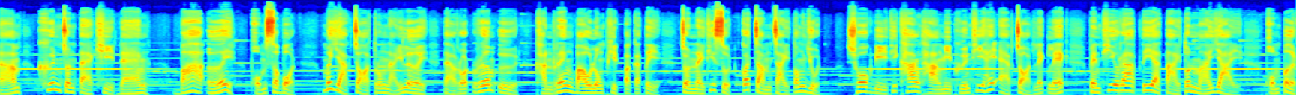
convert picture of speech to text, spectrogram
น้ำขึ้นจนแตกขีดแดง บ้าเอ้ย ผมสะบด ไม่อยากจอดตรงไหนเลย แต่รถเริ่มอืด คันเร่งเบาลงผิดปกติ จนในที่สุดก็จำใจต้องหยุด โชคดีที่ข้างทางมีพื้นที่ให้แอบจอดเล็กๆ เป็นที่ราบเตี้ยใต้ต้นไม้ใหญ่ ผมเปิด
